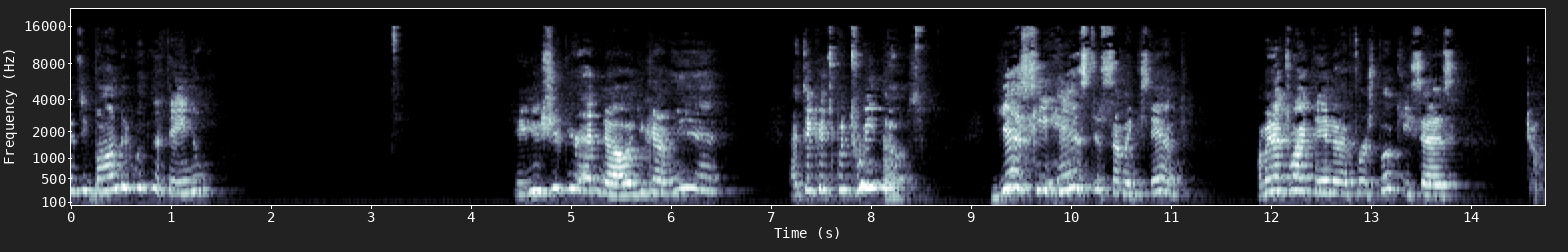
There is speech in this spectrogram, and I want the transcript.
Has he bonded with Nathaniel? You shook your head no, and you kind of, yeah. I think it's between those. Yes, he has to some extent. I mean, that's why at the end of the first book he says, Don't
